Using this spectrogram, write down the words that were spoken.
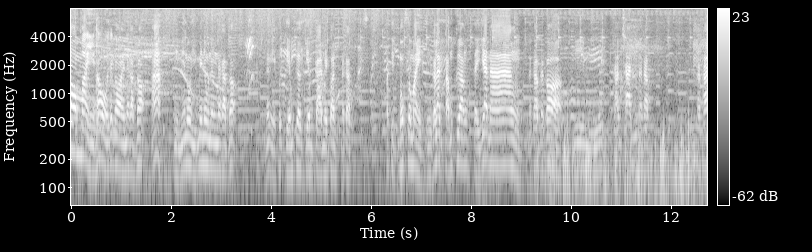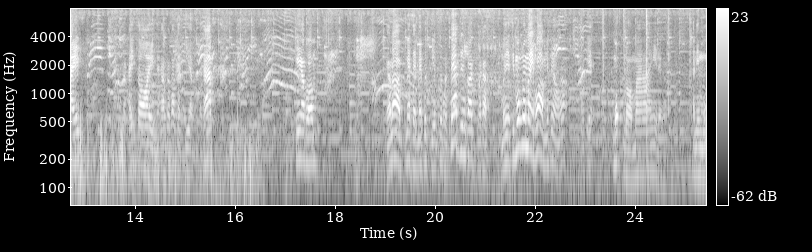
น่อใหม่เฮาจักหน่อยนะครับเนาะอะนี่เมนูอีกเมนูหนึ่งนะครับเนาะนางเอกเพิ่นเตรียมเครื่องเตรียมการไว้ก่อนนะครับอาทิตย์มกหน่อใหม่นี่กำลังตำเครื่องใส่ย่านางนะครับ แล้วก็มีหมูสามชั้นนะครับตะไคร้ตะไคร้ซอยนะครับ แล้วก็กระเทียมนะครับโอเคครับผมเดี๋ยวรอแม่ใส่แม่เพิ่งเตรียมเครื่องแป๊บนึงก่อนนะครับมันจะสิมกน่อไม้พร้อมนะพี่น้องเนาะโอเคมกหน่อไม้นะครับอันนี้หมู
